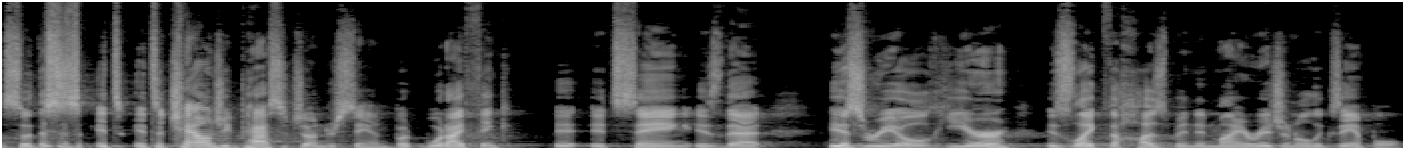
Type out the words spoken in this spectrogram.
so this is it's it's a challenging passage to understand, but what I think it, it's saying is that Israel here is like the husband in my original example.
